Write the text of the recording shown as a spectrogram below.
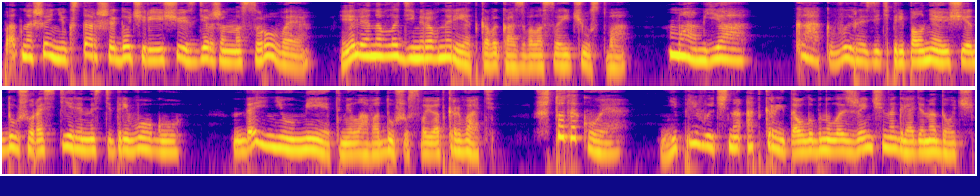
по отношению к старшей дочери еще и сдержанно суровая, Елена Владимировна редко выказывала свои чувства. «Мам, я...» Как выразить переполняющую душу растерянность и тревогу? Да и не умеет Милава душу свою открывать. «Что такое?» Непривычно открыто улыбнулась женщина, глядя на дочь.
